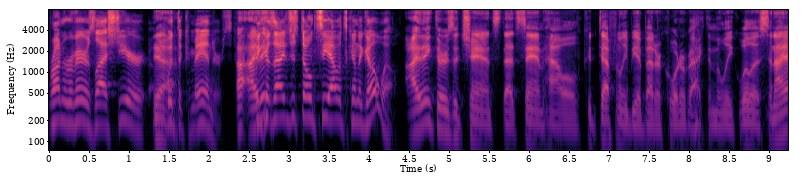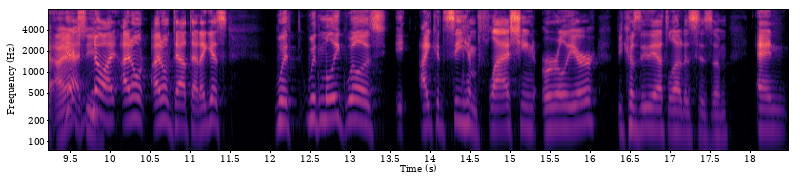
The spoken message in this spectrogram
Ron Rivera's last year Yeah. with the Commanders I- I because think- I just don't see how it's going to go well. I think there's a chance that Sam Howell could definitely be a better quarterback than Malik Willis. And I, I yeah, actually, no, I, I don't, I don't doubt that. I guess with with Malik Willis, I could see him flashing earlier because of the athleticism, and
